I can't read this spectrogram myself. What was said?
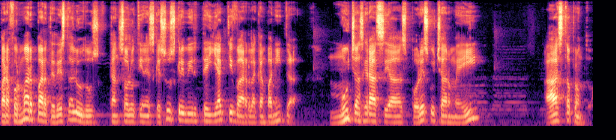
Para formar parte de esta Ludus, tan solo tienes que suscribirte y activar la campanita. Muchas gracias por escucharme y hasta pronto.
